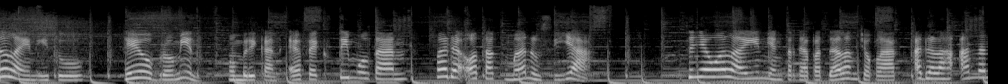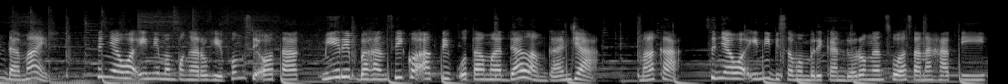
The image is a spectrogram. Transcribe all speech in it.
Selain itu, theobromin memberikan efek stimultan pada otak manusia. Senyawa lain yang terdapat dalam coklat adalah anandamide senyawa ini mempengaruhi fungsi otak mirip bahan psikoaktif utama dalam ganja. Maka, senyawa ini bisa memberikan dorongan suasana hati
